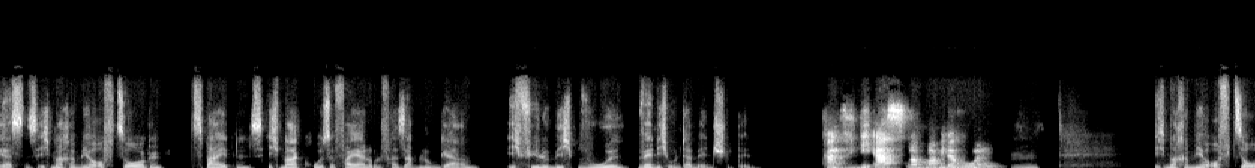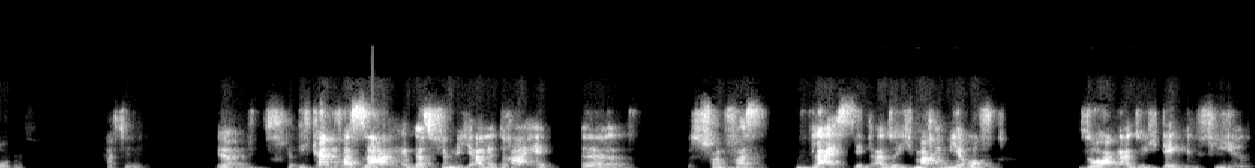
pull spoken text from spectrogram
Erstens, ich mache mir oft Sorgen. Zweitens, ich mag große Feiern und Versammlungen gern. Ich fühle mich wohl, wenn ich unter Menschen bin. Kannst du die erste nochmal wiederholen? Mhm. Ich mache mir oft Sorgen. Ach so. Ja, ich kann fast sagen, dass für mich alle drei äh, schon fast gleich sind. Also ich mache mir oft Sorgen, also ich denke viel,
